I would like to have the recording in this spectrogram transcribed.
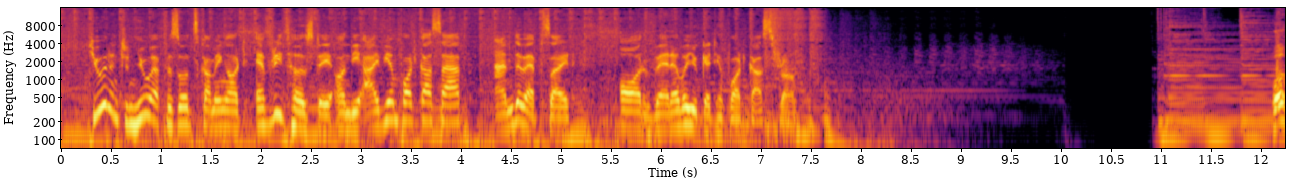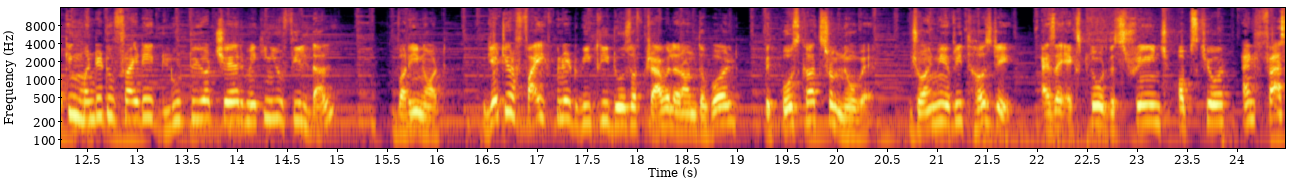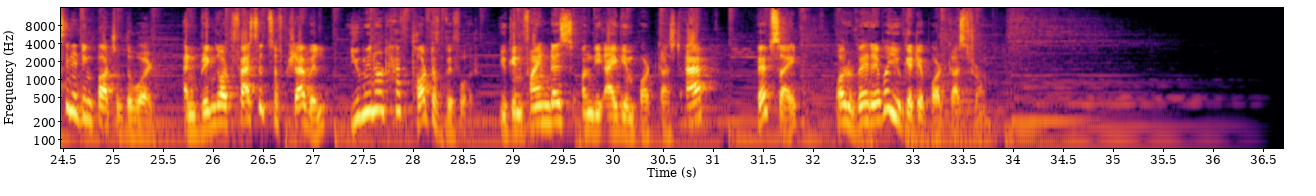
Tune into new episodes coming out every Thursday on the IVM Podcast app and the website, or wherever you get your podcasts from. Working Monday to Friday glued to your chair making you feel dull? Worry not. Get your 5 minute weekly dose of travel around the world with postcards from nowhere. Join me every Thursday as I explore the strange, obscure, and fascinating parts of the world and bring out facets of travel you may not have thought of before. You can find us on the IVM Podcast app, website, or wherever you get your podcast from.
